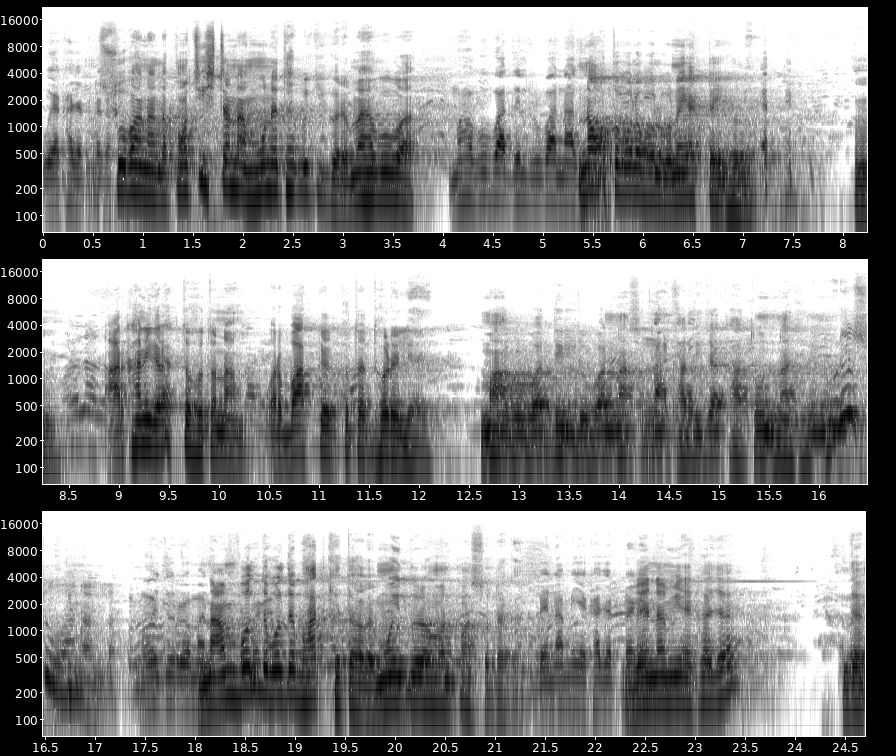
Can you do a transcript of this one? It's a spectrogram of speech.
ও এক হাজার টাকা। সুবাহ আল্লাহ পঁচিশটা নাম মনে থাকবে কি করে? মাহবুবা। মাহবুবা দিল রুবা না অত বড় বলব না একটাই হলো। হুম। আর খানিক রাখতে হতো নাম। ওর বাপকে কোথাও ধরে লিয়ে মাহবুবা দিলরুবা নাসরিন খাদিজা খাতুন নাজরিন ওরে নাম বলতে বলতে ভাত খেতে হবে। মহিদুর রহমান পাঁচশো টাকা। বেনামি এক হাজার টাকা। বেনামি এক হাজার। দেন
